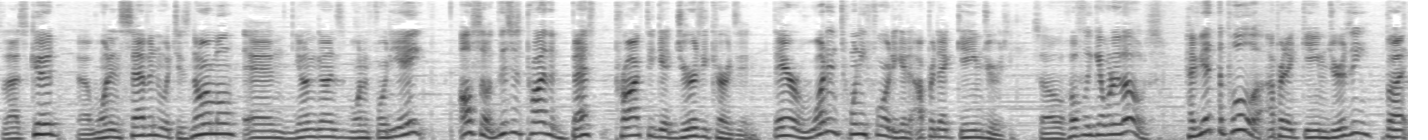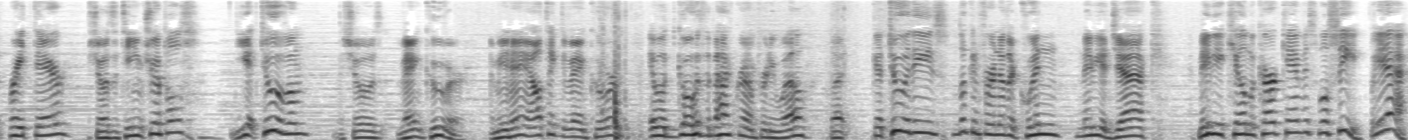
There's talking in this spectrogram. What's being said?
So that's good. Uh, 1 in 7, which is normal. And Young Guns, 1 in 48. Also, this is probably the best product to get jersey cards in. They are 1 in 24 to get an Upper Deck game jersey. So hopefully get one of those. Have yet to pull an Upper Deck game jersey, but right there shows the team triples. You get two of them. It shows Vancouver. I mean, hey, I'll take the Vancouver. It would go with the background pretty well, but got two of these. Looking for another Quinn, maybe a Jack. Maybe a Cale Makar canvas, we'll see. But yeah,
